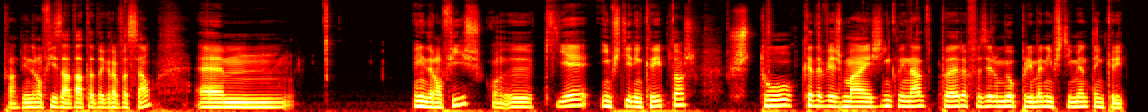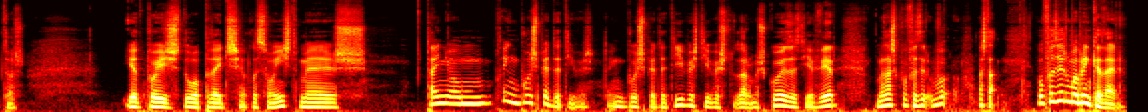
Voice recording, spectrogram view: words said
pronto, ainda não fiz a data da gravação, um, ainda não fiz, uh, que é investir em criptos. Estou cada vez mais inclinado para fazer o meu primeiro investimento em criptos. Eu depois dou updates em relação a isto, mas tenho, tenho boas expectativas. Tenho boas expectativas, estive a estudar umas coisas, estive a ver, mas acho que vou fazer. Vou, lá está. Vou fazer uma brincadeira.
